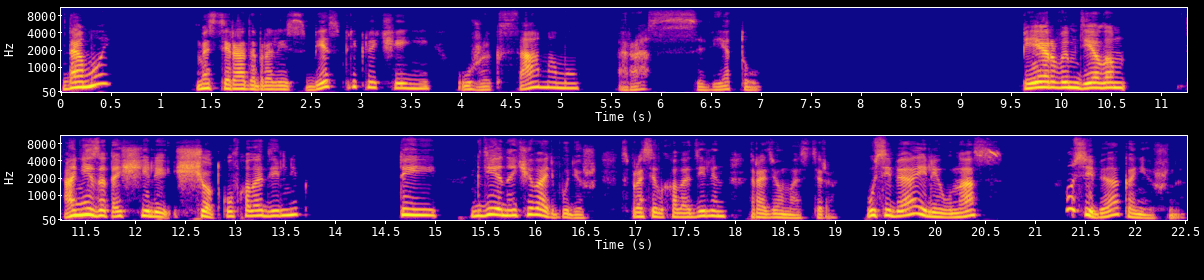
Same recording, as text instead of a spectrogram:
Домой мастера добрались без приключений уже к самому рассвету. Первым делом Они затащили щетку в холодильник. — Ты где ночевать будешь? — спросил Холодилин радиомастера. — У себя или у нас? — У себя, конечно.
